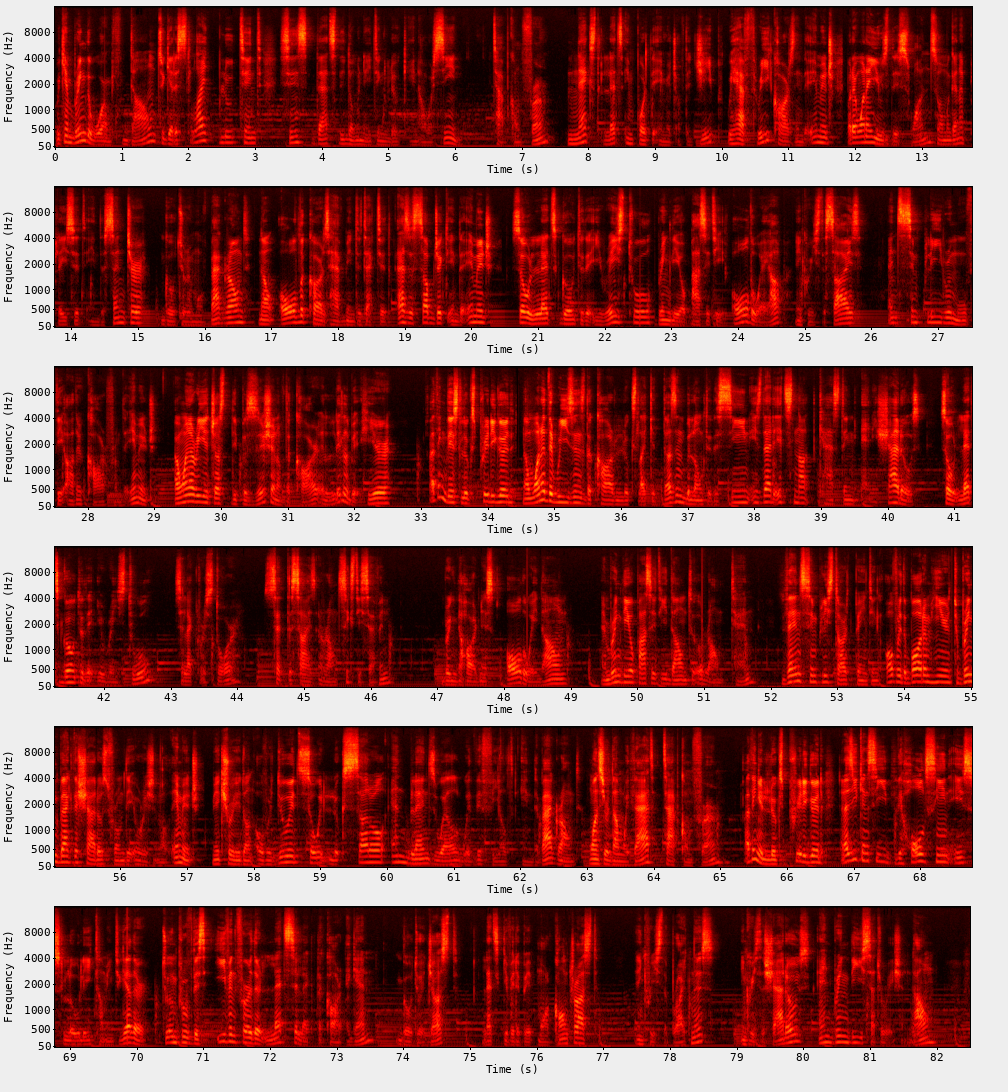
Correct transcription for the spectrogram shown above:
We can bring the warmth down to get a slight blue tint since that's the dominating look in our scene. Tap confirm Next, let's import the image of the Jeep. We have three cars in the image, but I want to use this one, so I'm gonna place it in the center, go to remove background. Now all the cars have been detected as a subject in the image, so let's go to the erase tool, bring the opacity all the way up, increase the size, and simply remove the other car from the image. I want to readjust the position of the car a little bit here I think this looks pretty good. Now one of the reasons the car looks like it doesn't belong to the scene is that it's not casting any shadows. So let's go to the erase tool, select restore, set the size around 67, bring the hardness all the way down, and bring the opacity down to around 10 then simply start painting over the bottom here to bring back the shadows from the original image. Make sure you don't overdo it so it looks subtle and blends well with the field in the background. Once you're done with that, tap confirm. I think it looks pretty good and as you can see the whole scene is slowly coming together. To improve this even further, let's select the car again, go to adjust, let's give it a bit more contrast, increase the brightness, increase the shadows and bring the saturation down.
